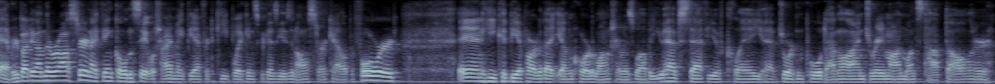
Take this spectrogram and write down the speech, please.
everybody on the roster, and I think Golden State will try and make the effort to keep Wiggins because he is an all star caliber forward. And he could be a part of that young core long term as well. But you have Steph, you have Clay, you have Jordan Poole down the line. Draymond wants top dollar.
